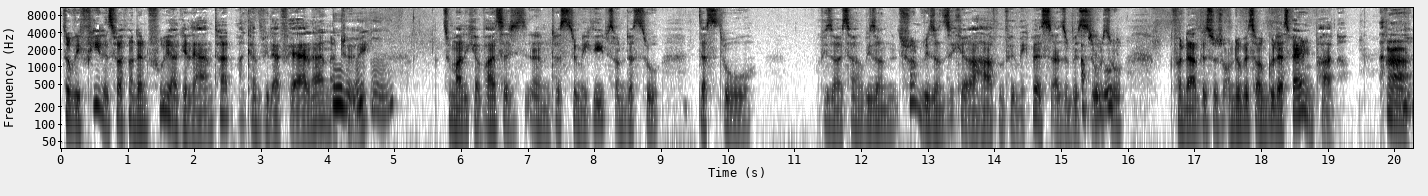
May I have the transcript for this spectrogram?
so wie vieles, was man dann früher gelernt hat, man kann es wieder verlernen, Mhm, natürlich. Zumal ich ja weiß, dass, ich, äh, dass du mich liebst und dass du, dass du, wie soll ich sagen, wie so ein, schon wie so ein sicherer Hafen für mich bist. Also bist Absolut. du so, von da bist du schon, und du bist auch ein guter Sparing-Partner.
